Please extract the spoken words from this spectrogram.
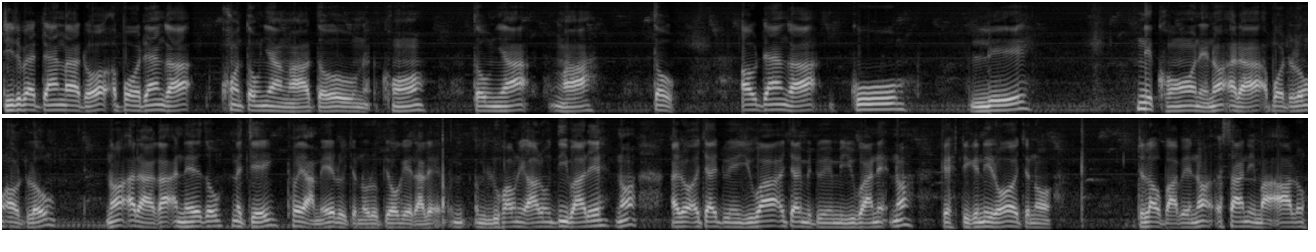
ဒီတစ်ပတ်တန်းကတော့အပေါ်တန်းကခွန်3ည53နဲ့ခွန်3ည53 အောက်တန်းက9 4နှစ်ခွန်နဲ့เนาะအဲ့ဒါအပေါ်တစ်လုံးအောက်တစ်လုံးเนาะအဲ့ဒါကအနည်းဆုံး2ကြိမ်ထွက်ရမယ်လို့ကျွန်တော်တို့ပြောခဲ့တာလေလူဟောင်းတွေအားလုံးသိပါတယ်เนาะအဲ့တော့အကြိုက်တွင်ယူပါအကြိုက်မတွင်မယူပါနဲ့เนาะကဲဒီကနေ့တော့ကျွန်တော်ဒီလောက်ပါပဲเนาะအစားနေမှာအားလုံး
